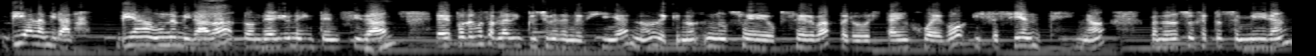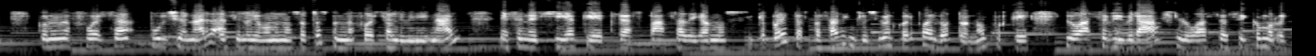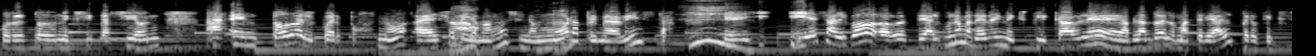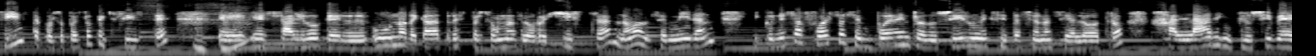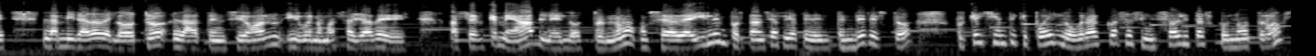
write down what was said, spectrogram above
vía la mirada vía una mirada donde hay una intensidad. Eh, podemos hablar inclusive de energía, ¿no? De que no, no se observa, pero está en juego y se siente, ¿no? Cuando dos sujetos se miran con una fuerza pulsional, así lo llamamos nosotros, con una fuerza libidinal, esa energía que traspasa, digamos, que puede traspasar inclusive el cuerpo del otro, ¿no? Porque lo hace vibrar, lo hace así como recorrer toda una excitación ah, en todo el cuerpo, ¿no? A eso le llamamos el amor a primera vista. Eh, y, es algo uh, de alguna manera inexplicable, hablando de lo material, pero que existe, por supuesto que existe. Eh, es algo que el uno de cada tres personas lo registra, ¿no? Se miran y con esa fuerza se puede introducir una excitación hacia el otro, jalar inclusive la mirada del otro, la atención y bueno, más allá de hacer que me hable el otro, ¿no? O sea, de ahí la importancia, fíjate, de entender esto, porque hay gente que puede lograr cosas insólitas con otros,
